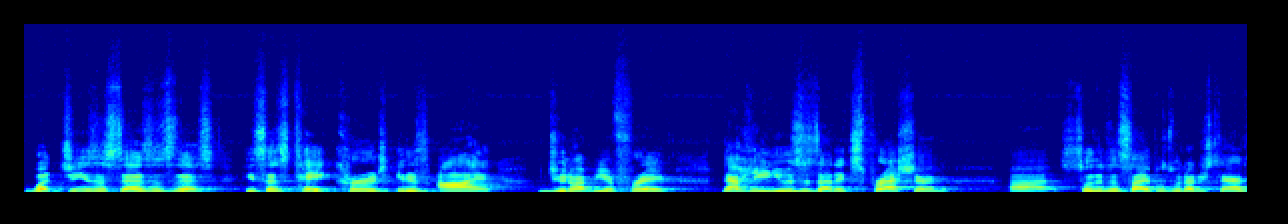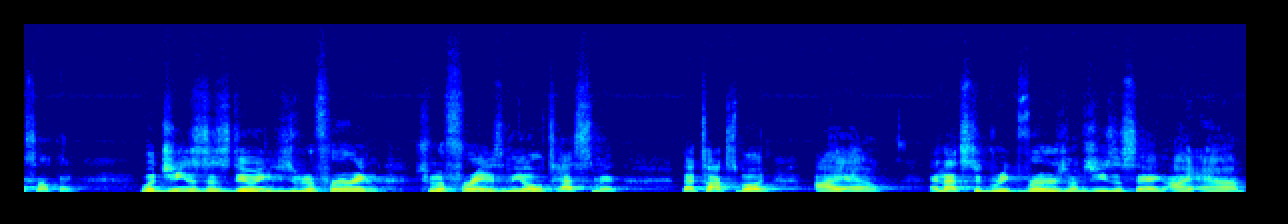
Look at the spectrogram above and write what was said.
what Jesus says is this He says, Take courage, it is I, do not be afraid. Now, he uses that expression uh, so the disciples would understand something. What Jesus is doing, he's referring to a phrase in the Old Testament that talks about, I am. And that's the Greek version of Jesus saying, I am.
